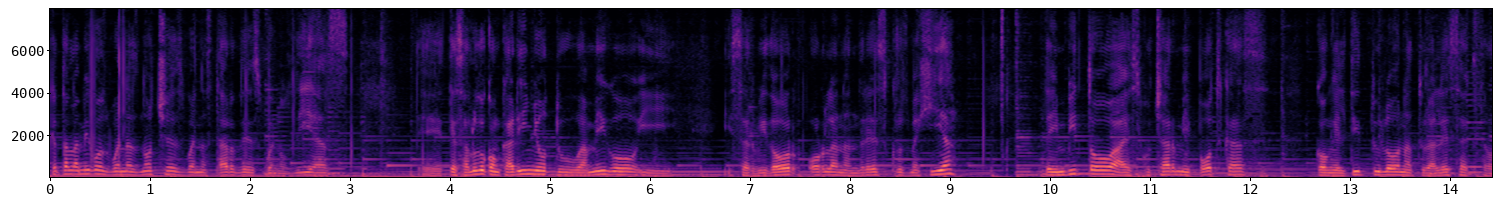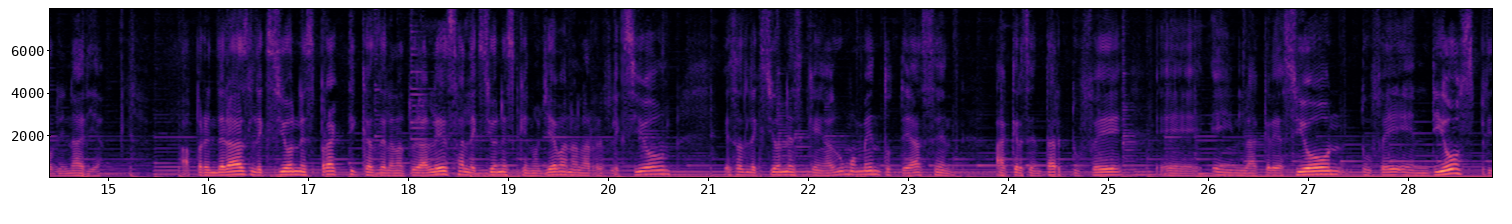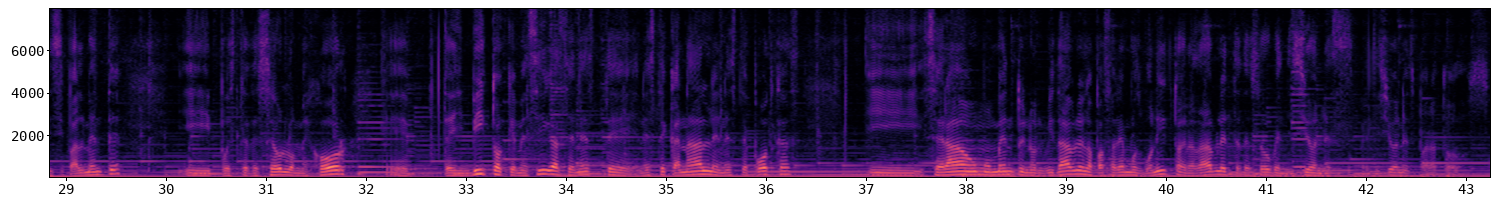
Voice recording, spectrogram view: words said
¿qué tal amigos? Buenas noches, buenas tardes, buenos días. Eh, te saludo con cariño tu amigo y, servidor Orlan Andrés Cruz Mejía. Te invito a escuchar mi podcast con el título Naturaleza Extraordinaria. Aprenderás lecciones prácticas de la naturaleza, lecciones que nos llevan a la reflexión, esas lecciones que en algún momento te hacen acrecentar tu fe eh, en la creación, tu fe en Dios principalmente. Y pues te deseo lo mejor. Eh, te invito a que me sigas en este, en este canal, en este podcast. Y será un momento inolvidable, la pasaremos bonito, agradable. Te deseo bendiciones, bendiciones para todos.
